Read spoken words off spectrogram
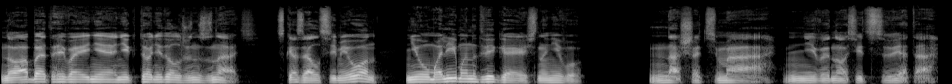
«Но об этой войне никто не должен знать», — сказал Симеон, неумолимо надвигаясь на него. «Наша тьма не выносит света».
